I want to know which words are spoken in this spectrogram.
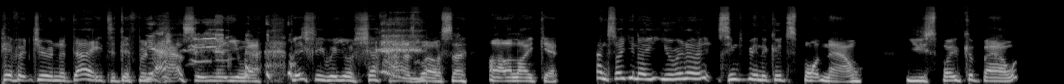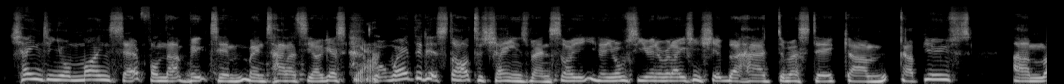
pivot during the day to different yeah. hats that you wear, literally with your chef hat as well. So I, I like it. And so, you know, you're in a, seem to be in a good spot now. You spoke about changing your mindset from that victim mentality. I guess, yeah. where did it start to change then? So, you know, you obviously you're in a relationship that had domestic um, abuse, um,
